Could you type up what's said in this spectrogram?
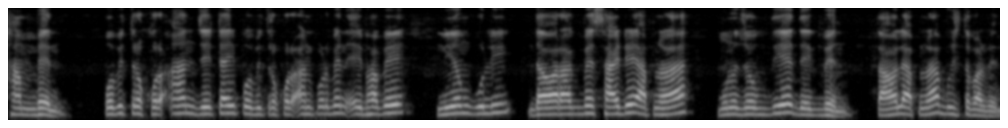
থামবেন। পবিত্র কোরআন, যেটাই পবিত্র কোরআন পড়বেন, এইভাবে নিয়মগুলি দেওয়া রাখবে সাইডে। আপনারা মনোযোগ দিয়ে দেখবেন, তাহলে আপনারা বুঝতে পারবেন।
